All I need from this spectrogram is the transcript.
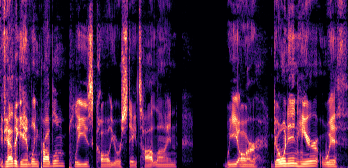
If you have a gambling problem, please call your state's hotline. We are going in here with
